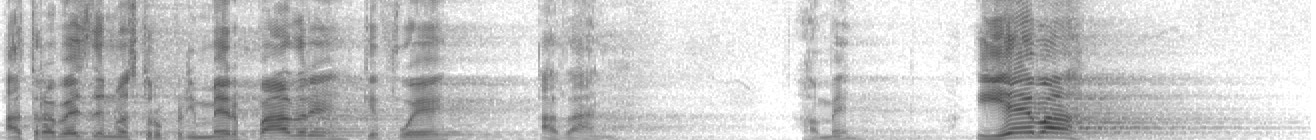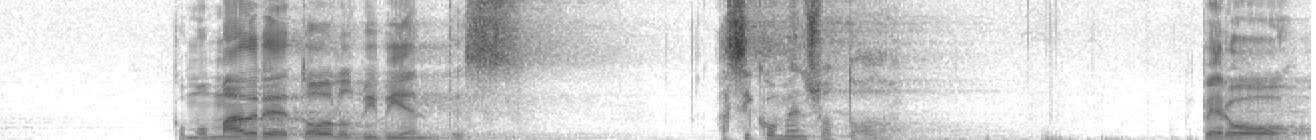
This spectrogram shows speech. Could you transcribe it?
a través de nuestro primer padre, que fue Adán. Amén. Y Eva, como madre de todos los vivientes. Así comenzó todo. Pero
